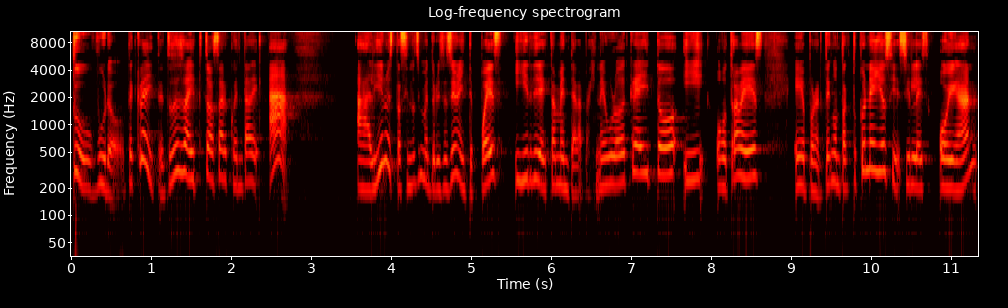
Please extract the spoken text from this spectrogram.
tu buro de crédito. Entonces, ahí te vas a dar cuenta de, ah, alguien está haciendo sin autorización y te puedes ir directamente a la página de buro de crédito y otra vez eh, ponerte en contacto con ellos y decirles, oigan,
